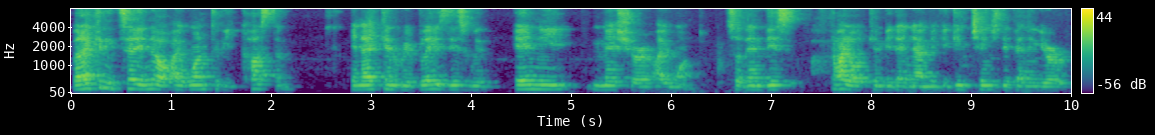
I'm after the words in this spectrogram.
But I can say, no, I want to be custom. And I can replace this with any measure I want. So then this title can be dynamic. It can change depending your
